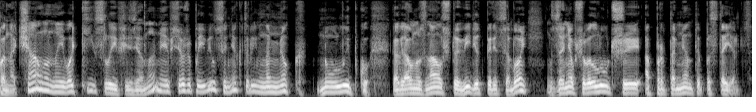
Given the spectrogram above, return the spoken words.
Поначалу на его кислой физиономии все же появился некоторый намек на улыбку, когда он узнал, что видит перед собой занявшего лучшие апартаменты постояльца.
